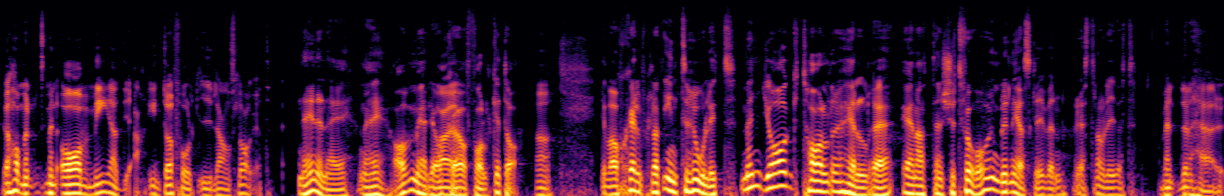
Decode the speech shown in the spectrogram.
Jaha, men, men av media, inte av folk i landslaget? Nej, nej, nej, nej, av media och Ja, ja. av folket då. Ja. Det var självklart inte roligt, men jag talar hellre än att en 22-åring blir nedskriven resten av livet. Men den här,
